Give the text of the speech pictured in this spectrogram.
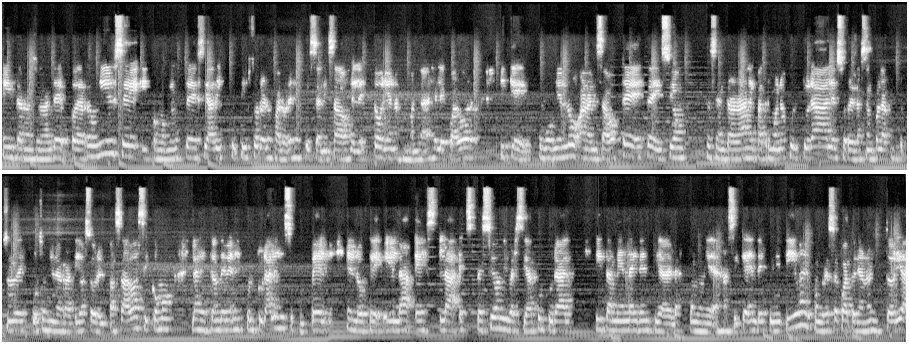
e internacional de poder reunirse y, como bien usted decía, discutir sobre los valores especializados en la historia, en las humanidades del Ecuador y que, como bien lo analizaba usted, esta edición se centrará en el patrimonio cultural, en su relación con la construcción de discursos y narrativas sobre el pasado, así como la gestión de bienes culturales y su papel en lo que es la expresión, diversidad cultural y también la identidad de las comunidades. Así que en definitiva, el Congreso Ecuatoriano de Historia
